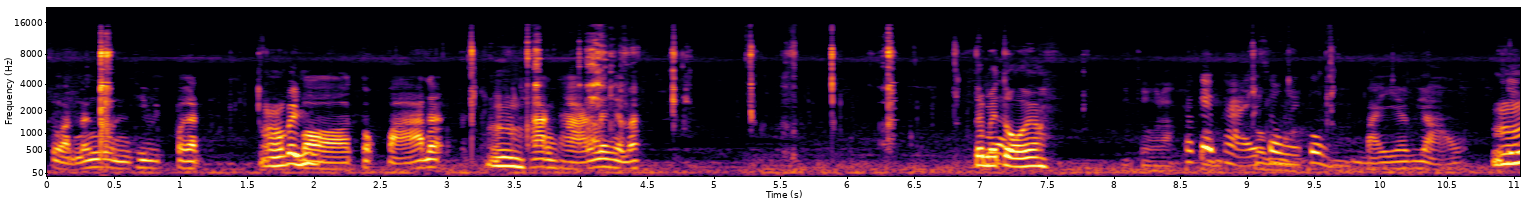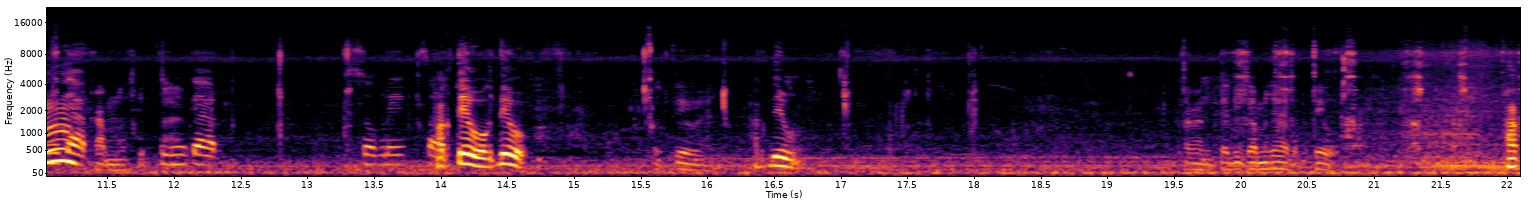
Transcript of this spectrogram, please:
สวนองุ่นที่เปิด อ๋อเป็นบ่อตกปลาน่ะอืมข้างทางเลยเห็นไหมต้นไม่โตใช่ไหมตัวละเขาเก็บขายส่งในกลุ่มใบยาวอืกินมกับกำละสิบกินบาทกับซกเล็กสองผักติ้วผักติ้วติ้วเลยผักติ้วถ้ากันก็ดีก็ไม่ใช่ติ้วผัก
